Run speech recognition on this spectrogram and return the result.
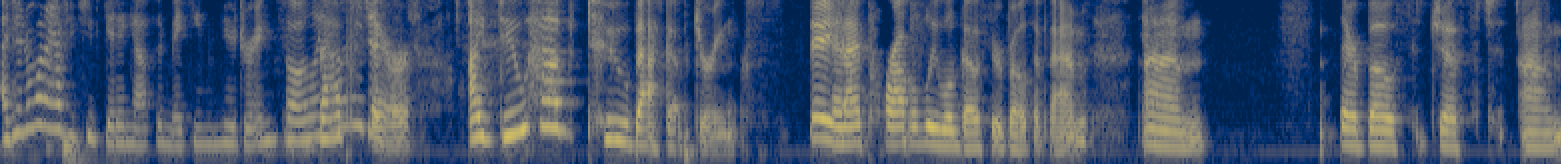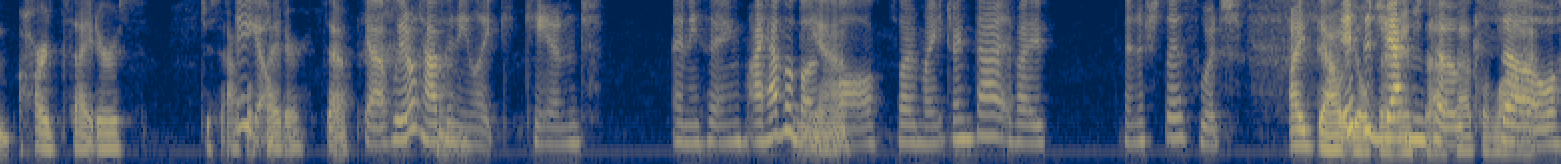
I didn't want to have to keep getting up and making new drinks. So I like, That's fair. just I do have two backup drinks, and go. I probably will go through both of them. Yes. Um, they're both just um hard ciders, just apple cider. So yeah, we don't have um, any like canned anything. I have a buzz Yeah. ball, so I might drink that if I finish this, which I doubt it's you'll a Jack and. Coke, so.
